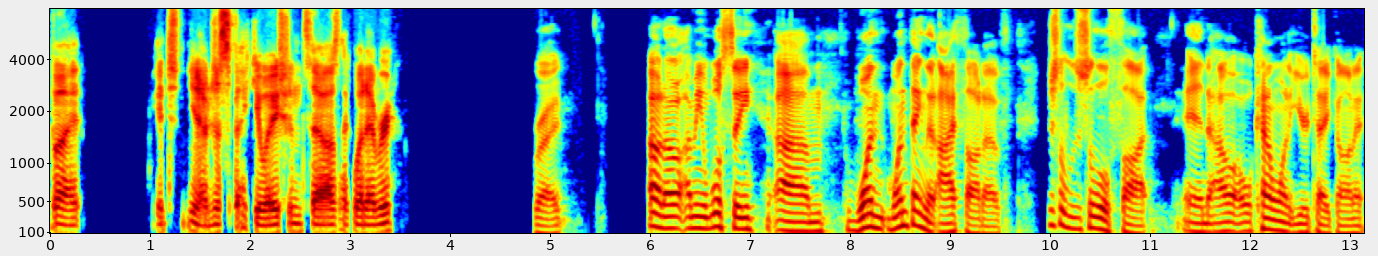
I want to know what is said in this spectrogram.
But it's you know just speculation. So I was like, whatever. Right. Oh no, I mean we'll see. Um, one one thing that I thought of, just a, just a little thought, and I, I kind of want your take on it,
